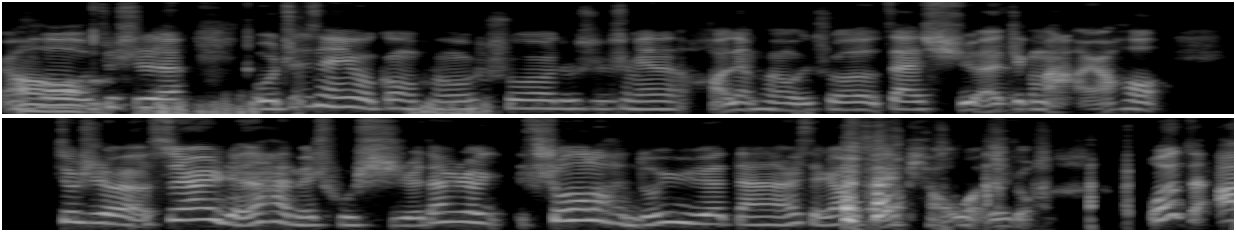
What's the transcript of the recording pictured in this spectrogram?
然后哦就是我之前也有跟我朋友说，就是身边好点朋友说在学这个嘛，然后就是虽然人还没出师，但是收到了很多预约单，而且让我来嫖我那种。我这啊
